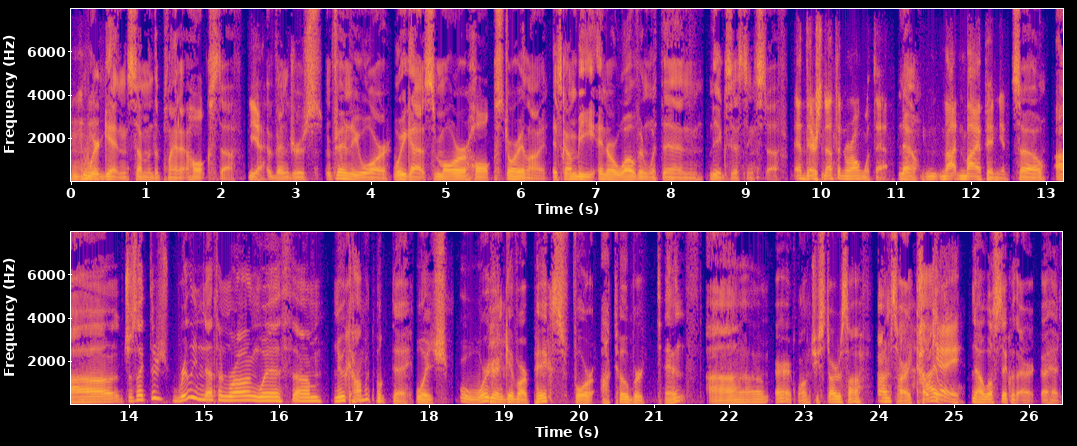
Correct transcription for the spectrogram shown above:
Mhm. We're getting some of the Planet Hulk stuff. Yeah. Avengers Infinity War, we got some more Hulk storyline. It's going to be interwoven within the existing stuff. and there's nothing wrong with that. No. Not in my opinion. So, uh, just like there's really nothing wrong with um, New Comic Book Day, which we're going to give our picks for October 10th. Um, Eric, why don't you start us off? I'm sorry, Kyle. Okay. No, we'll stick with Eric. Go ahead.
